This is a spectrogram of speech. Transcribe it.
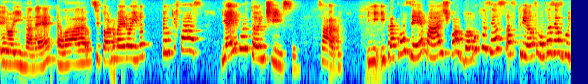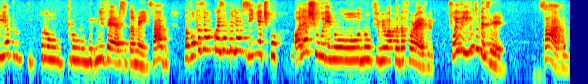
heroína, né? Ela se torna uma heroína pelo que faz. E é importante isso, sabe? E, e para trazer mais, tipo, ah, vamos trazer as, as, crianças, vamos trazer as gurias pro, pro universo também, sabe? Mas vamos fazer uma coisa melhorzinha, tipo, olha a Shuri no, no filme Wakanda Forever foi lindo de ver, sabe?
